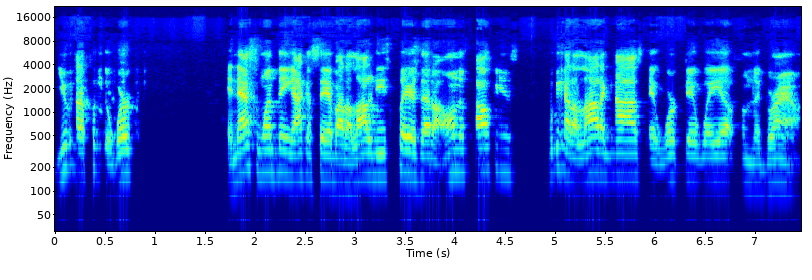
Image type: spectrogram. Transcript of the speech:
You got to put the work in. And that's one thing I can say about a lot of these players that are on the Falcons. We got a lot of guys that work their way up from the ground.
